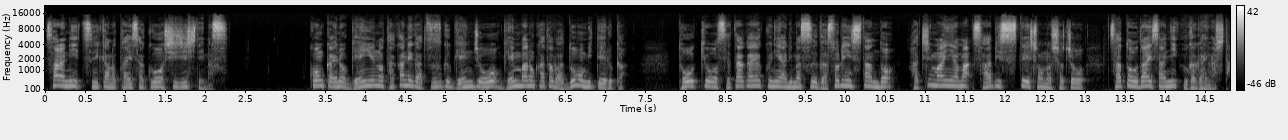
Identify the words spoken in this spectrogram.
さらに追加の対策を指示しています。今回の原油の高値が続く現状を現場の方はどう見ているか、東京世田谷区にありますガソリンスタンド八幡山サービスステーションの所長、佐藤大さんに伺いました。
